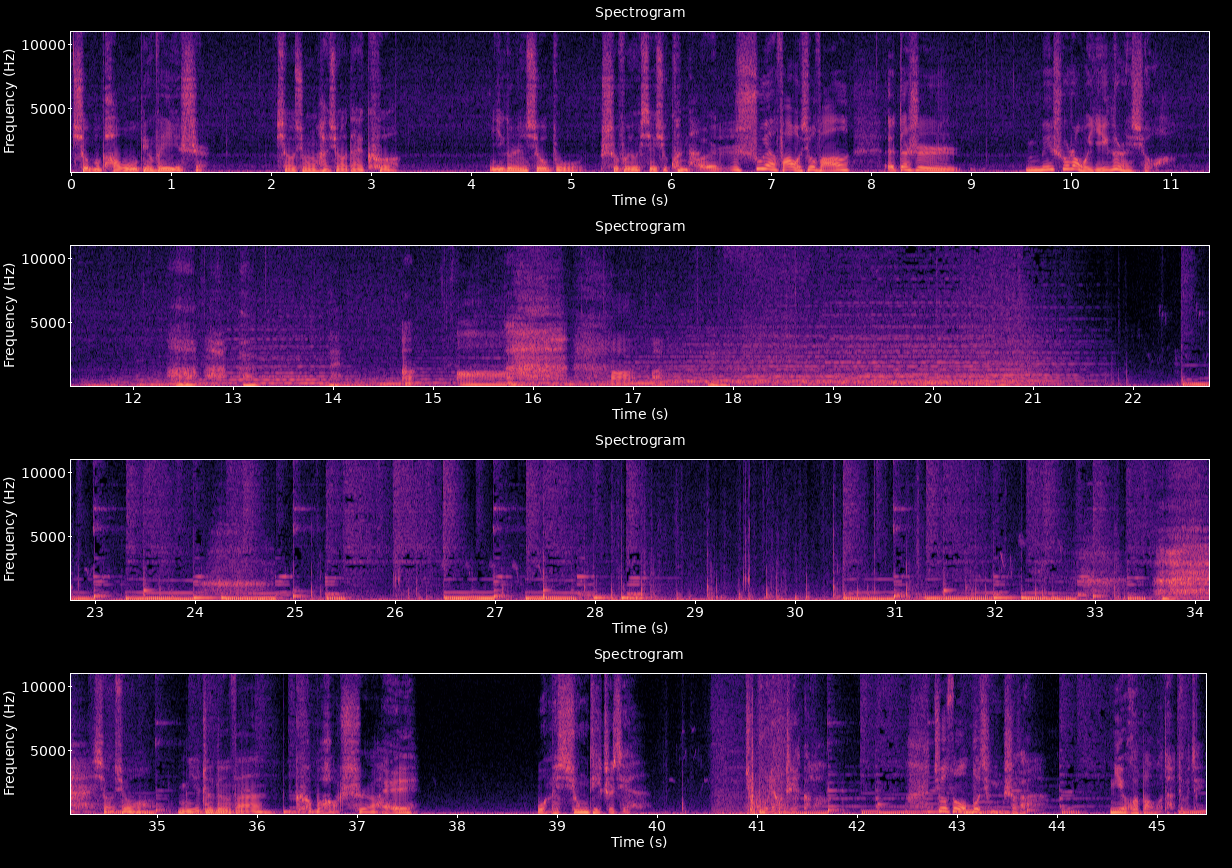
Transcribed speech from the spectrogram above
修补袍屋并非易事，萧兄还需要待客，一个人修补是否有些许困难？呃，书院罚我修房，呃，但是。没说让我一个人修啊！啊，来，啊啊啊啊！嗯。唉，萧兄，你这顿饭可不好吃啊！哎。我们兄弟之间就不聊这个了。就算我不请你吃饭，你也会帮我的，对不对？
